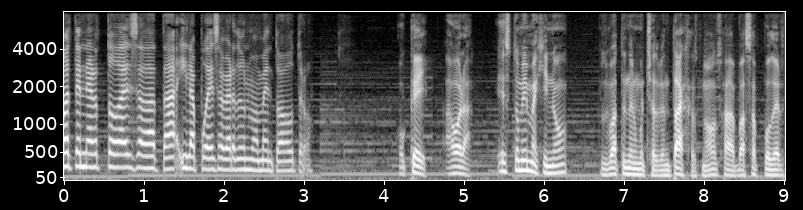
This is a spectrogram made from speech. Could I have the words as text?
va a tener toda esa data y la puedes saber de un momento a otro. Ok, ahora, esto me imagino, pues va a tener muchas ventajas, ¿no? O sea, vas a poder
